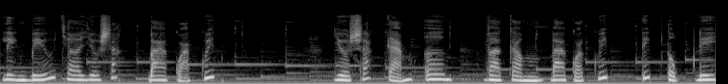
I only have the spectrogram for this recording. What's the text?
liền biếu cho vô sắc ba quả quýt Vô sắc cảm ơn và cầm ba quả quýt tiếp tục đi.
